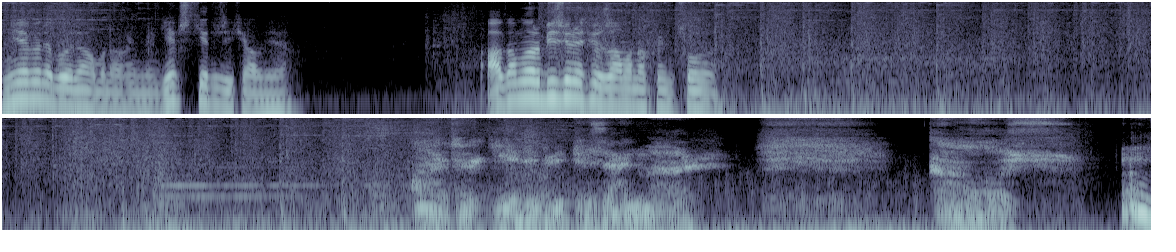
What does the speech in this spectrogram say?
Niye böyle böyle amına koyayım ya? Hepsi geri zekalı ya. Adamları biz yönetiyoruz amına koyayım solu. Artık yeni bir düzen var. Kaos.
